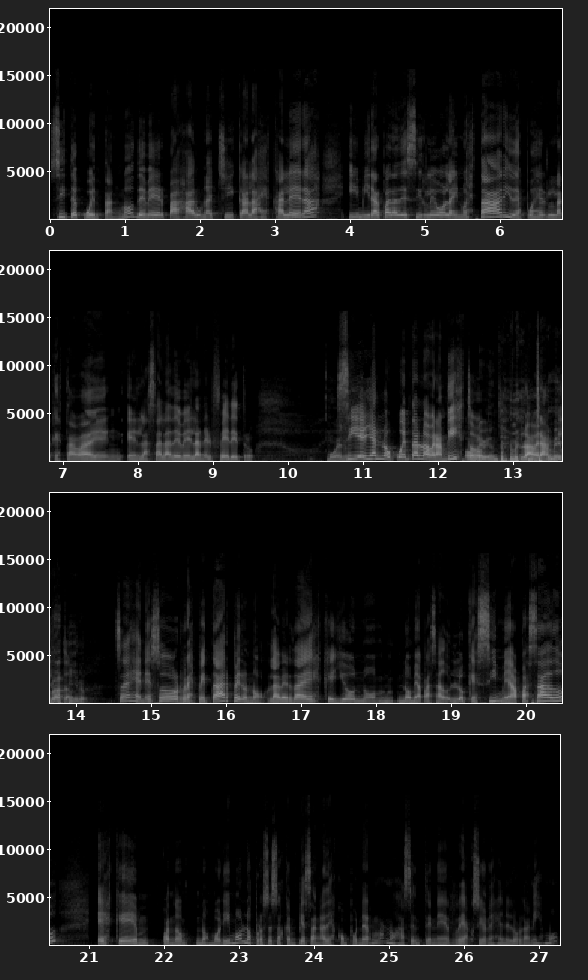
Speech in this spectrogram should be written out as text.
sí te cuentan, ¿no? De ver bajar una chica las escaleras y mirar para decirle hola y no estar, y después era la que estaba en, la sala de vela en el féretro. Si ellas lo cuentan, lo habrán visto. lo habrán me Imagino. Entonces, en eso respetar, pero no. La verdad es que yo no, no me ha pasado. Lo que sí me ha pasado es que mm, cuando nos morimos, los procesos que empiezan a descomponernos nos hacen tener reacciones en el organismo,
